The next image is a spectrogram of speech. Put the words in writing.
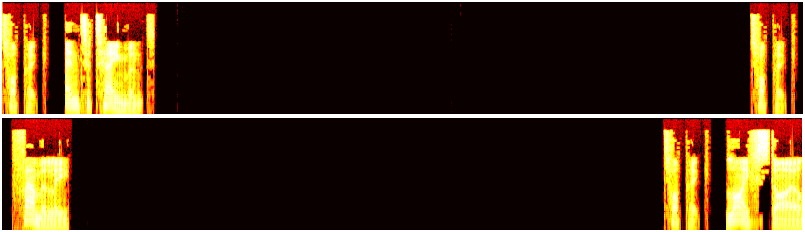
Topic: Entertainment. Topic: Family. Topic: Lifestyle.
